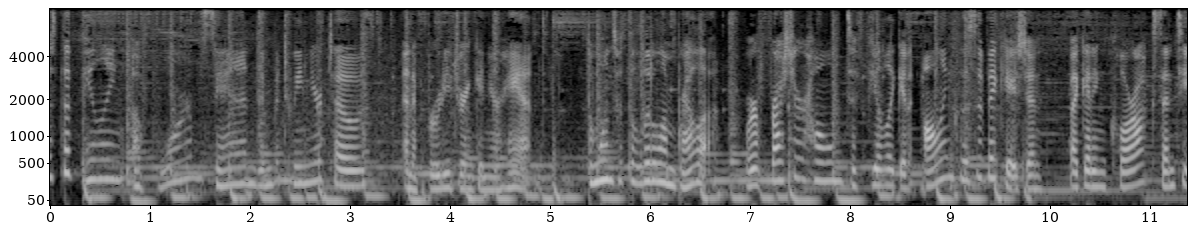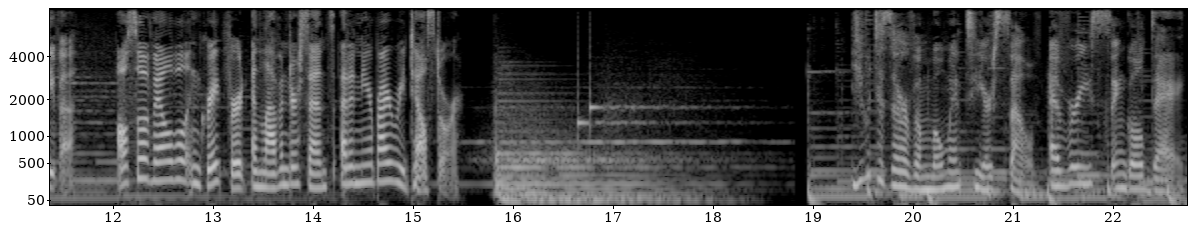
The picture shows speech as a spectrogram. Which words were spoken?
just the feeling of warm sand in between your toes and a fruity drink in your hand. The ones with the little umbrella. Refresh your home to feel like an all inclusive vacation by getting Clorox Scentiva. Also available in grapefruit and lavender scents at a nearby retail store. You deserve a moment to yourself every single day.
